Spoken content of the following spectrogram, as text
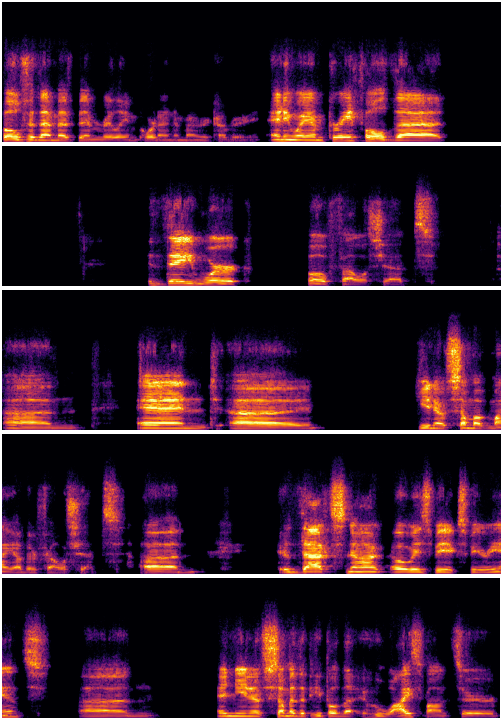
both of them have been really important in my recovery. Anyway, I'm grateful that they work both fellowships. Um, and, uh, you know, some of my other fellowships. Um, that's not always the experience. Um, and you know, some of the people that who I sponsor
